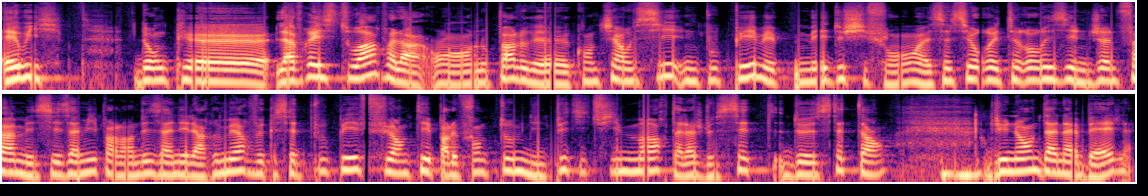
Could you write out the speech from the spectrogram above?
Eh oui. Donc euh, la vraie histoire, voilà, on nous parle euh, contient aussi une poupée mais, mais de chiffon. Euh, celle-ci aurait terrorisé une jeune femme et ses amis pendant des années. La rumeur veut que cette poupée fut hantée par le fantôme d'une petite fille morte à l'âge de 7, de 7 ans, du nom d'Annabelle.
